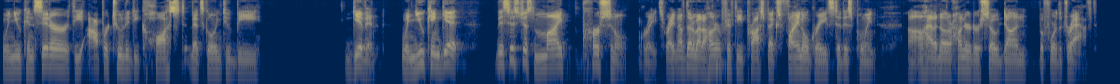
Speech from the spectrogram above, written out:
when you consider the opportunity cost that's going to be given. When you can get this is just my personal grades right? And i've done about 150 prospects final grades to this point. Uh, i'll have another 100 or so done before the draft.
